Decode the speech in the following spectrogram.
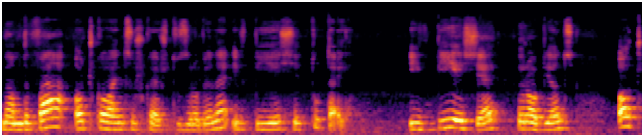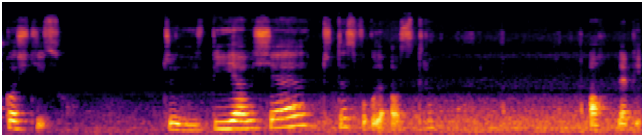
Mam dwa oczko łańcuszka już tu zrobione i wbiję się tutaj. I wbiję się robiąc oczko ścisłe. Czyli wbijam się. Czy to jest w ogóle ostro? O, lepiej.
